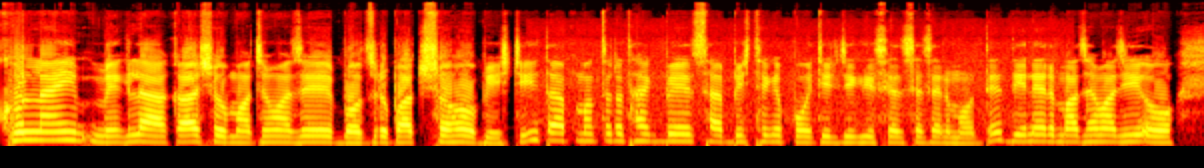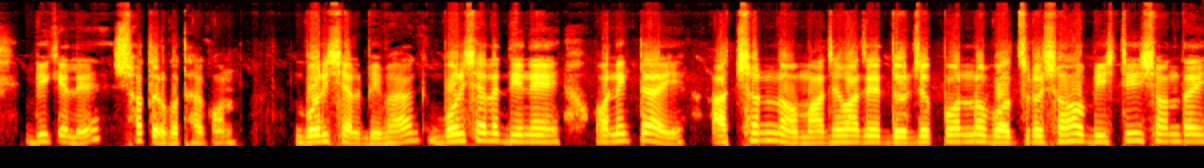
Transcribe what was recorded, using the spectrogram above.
খুলনায় মেঘলা আকাশ ও মাঝে মাঝে বজ্রপাত সহ বৃষ্টি। তাপমাত্রা থাকবে ছাব্বিশ থেকে পঁয়ত্রিশ ডিগ্রি সেলসিয়াসের মধ্যে। দিনের মাঝামাঝি ও বিকেলে সতর্ক থাকুন। বরিশাল বিভাগ। বরিশালের দিনে অনেকটাই আচ্ছন্ন, মাঝে মাঝে দুর্যোগপূর্ণ, বজ্রসহ বৃষ্টি সন্ধ্যায়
